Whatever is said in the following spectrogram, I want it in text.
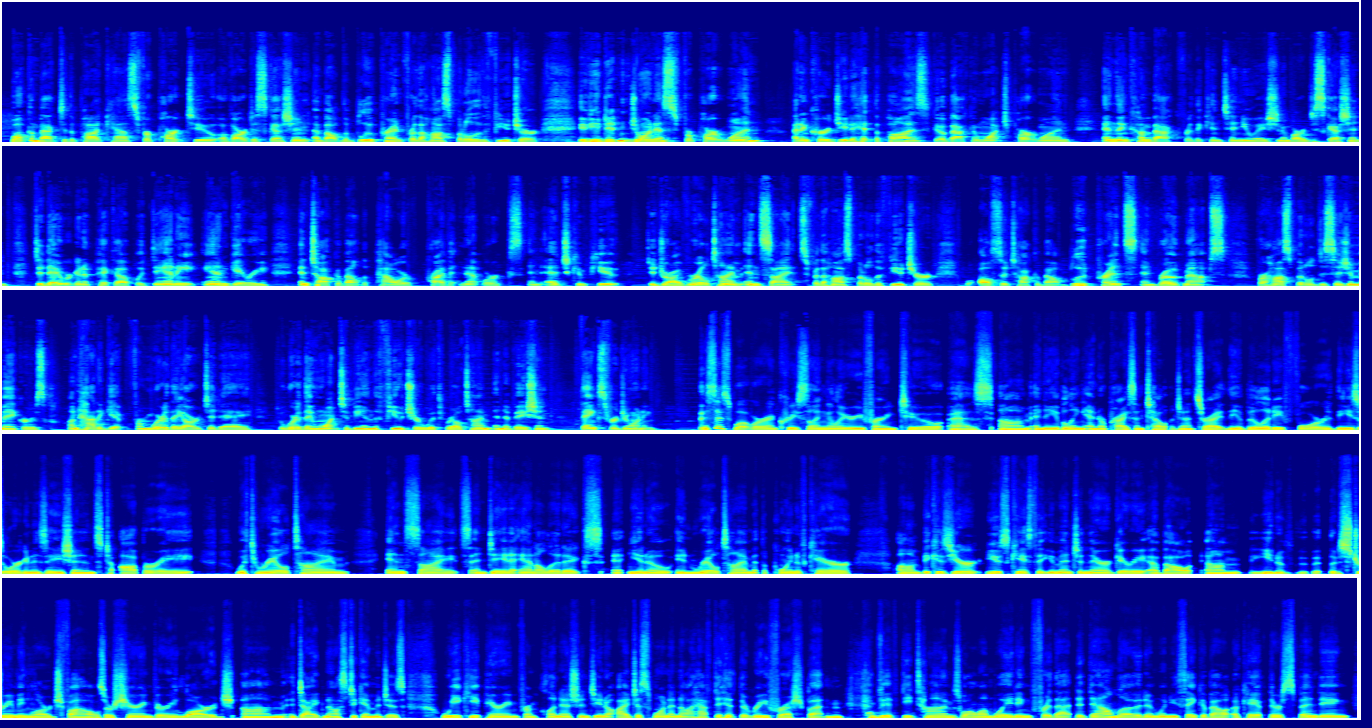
Welcome back to the podcast for part two of our discussion about the blueprint for the hospital of the future. If you didn't join us for part one, I'd encourage you to hit the pause, go back and watch part one, and then come back for the continuation of our discussion. Today, we're going to pick up with Danny and Gary and talk about the power of private networks and edge compute to drive real time insights for the hospital of the future. We'll also talk about blueprints and roadmaps for hospital decision makers on how to get from where they are today to where they want to be in the future with real time innovation. Thanks for joining. This is what we're increasingly referring to as um, enabling enterprise intelligence, right? The ability for these organizations to operate with real time insights and data analytics, eh, you know, in real time at the point of care um, because your use case that you mentioned there, Gary, about um, you know streaming large files or sharing very large um, diagnostic images, we keep hearing from clinicians, you know, I just want to not have to hit the refresh button mm-hmm. 50 times while I'm waiting for that to download. And when you think about, okay, if they're spending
